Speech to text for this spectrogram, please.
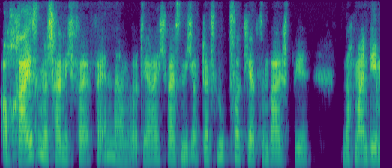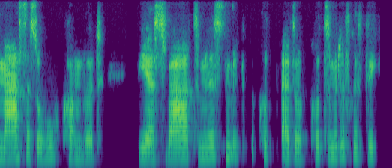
auch Reisen wahrscheinlich ver verändern wird. Ja, ich weiß mhm. nicht, ob der Flugverkehr zum Beispiel nochmal in dem Maße so hochkommen wird, wie es war. Zumindest mit, also kurz- und mittelfristig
